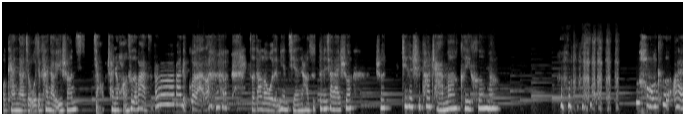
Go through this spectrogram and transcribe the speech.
我看到就我就看到有一双脚穿着黄色的袜子，叭叭叭叭就过来了，走到了我的面前，然后就蹲下来说：“说这个是泡茶吗？可以喝吗？” 好可爱，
